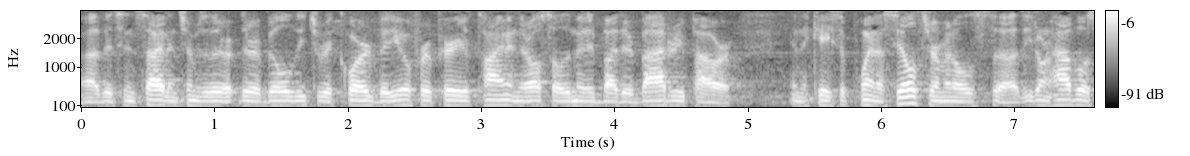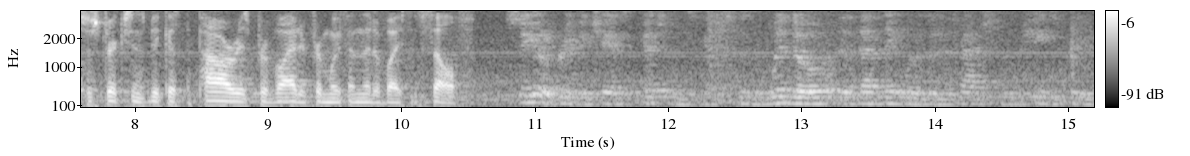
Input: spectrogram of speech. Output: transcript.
uh, that's inside in terms of their, their ability to record video for a period of time, and they're also limited by their battery power. In the case of point-of-sale terminals, uh, you don't have those restrictions because the power is provided from within the device itself. So you got a pretty good chance of catching these guys, because the window that that thing would have been attached to the machine's pretty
